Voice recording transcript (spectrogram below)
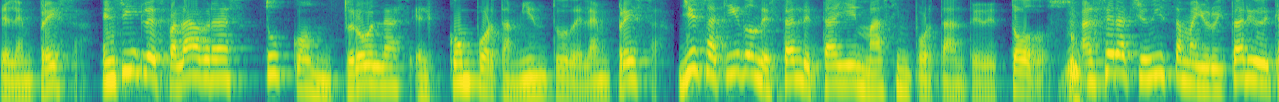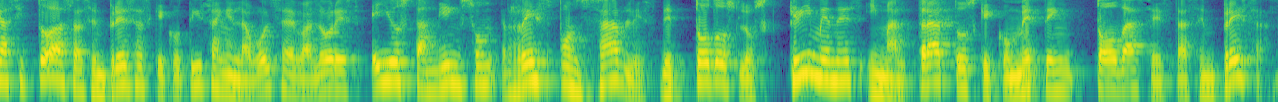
de la empresa. En simples palabras, tú controlas el comportamiento de la empresa. Y es aquí donde está el detalle más importante de todos. Al ser accionista mayoritario de casi todas las empresas que cotizan en la bolsa de valores, ellos también son responsables de todos los crímenes y maltratos que cometen todas estas empresas.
